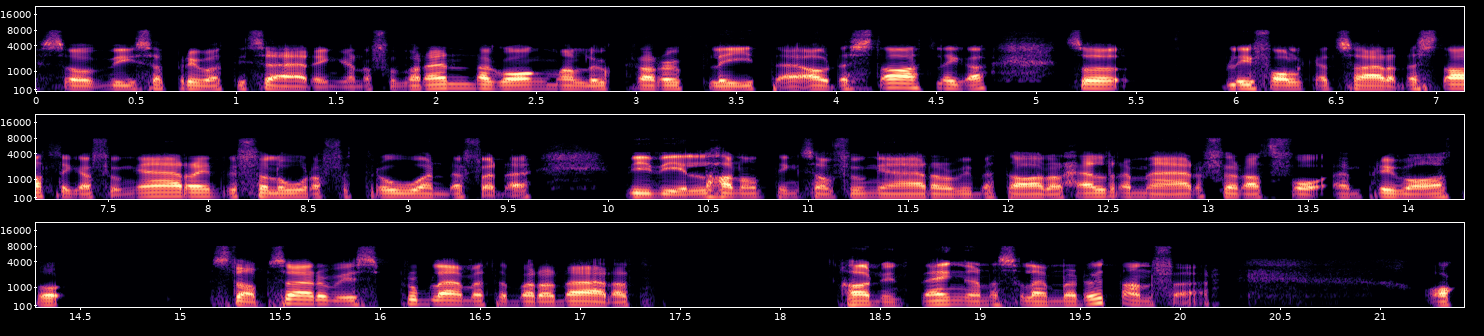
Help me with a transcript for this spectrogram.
så visar privatiseringen och för varenda gång man luckrar upp lite av det statliga så blir folket så här att det statliga fungerar inte, vi förlorar förtroende för det. Vi vill ha någonting som fungerar och vi betalar hellre mer för att få en privat och snabb service. Problemet är bara där att har du inte pengarna så lämnar du utanför. Och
